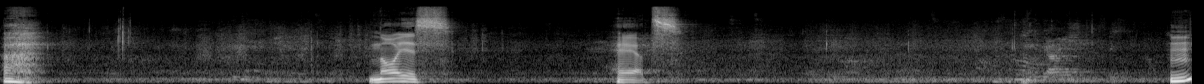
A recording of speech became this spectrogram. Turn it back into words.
Ah. Neues Herz. Hm?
